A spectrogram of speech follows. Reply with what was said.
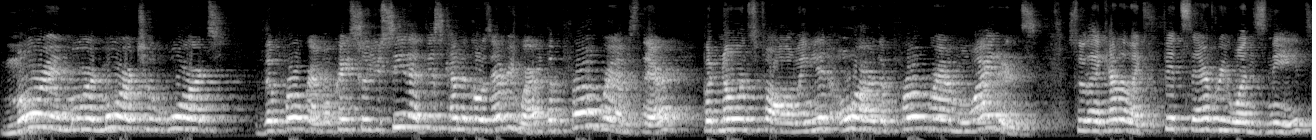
more and more and more towards the program. Okay, so you see that this kind of goes everywhere. The program's there, but no one's following it, or the program widens so that it kind of like fits everyone's needs.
